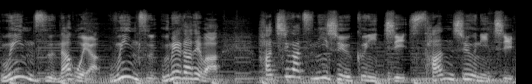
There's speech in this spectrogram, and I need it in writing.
ウィンズ名古屋ウィンズ梅田では8月29日30日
